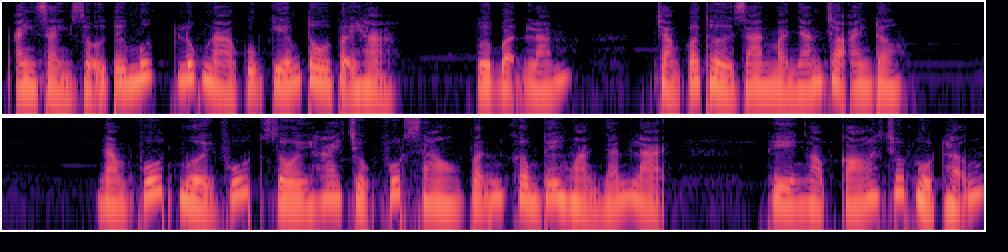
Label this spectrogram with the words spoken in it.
Anh rảnh rỗi tới mức lúc nào cũng kiếm tôi vậy hả? Tôi bận lắm, chẳng có thời gian mà nhắn cho anh đâu. 5 phút, 10 phút rồi hai chục phút sau vẫn không thấy Hoàng nhắn lại. Thì Ngọc có chút hụt hẫng.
